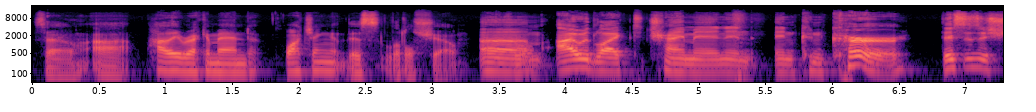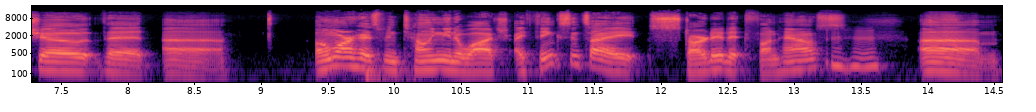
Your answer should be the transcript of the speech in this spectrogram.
So uh, highly recommend watching this little show. Um, I would like to chime in and, and concur. This is a show that uh, Omar has been telling me to watch, I think, since I started at Funhaus. Um,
